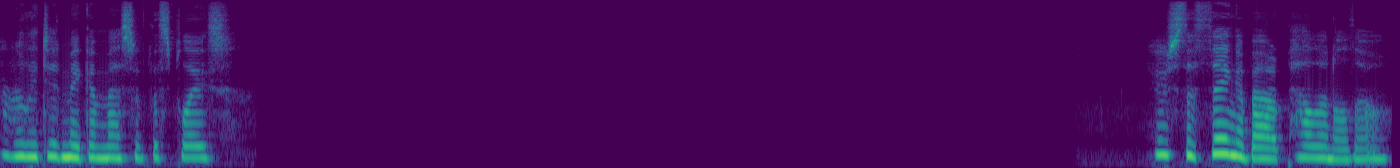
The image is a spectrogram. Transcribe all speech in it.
I really did make a mess of this place. Here's the thing about Pelinal, though.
